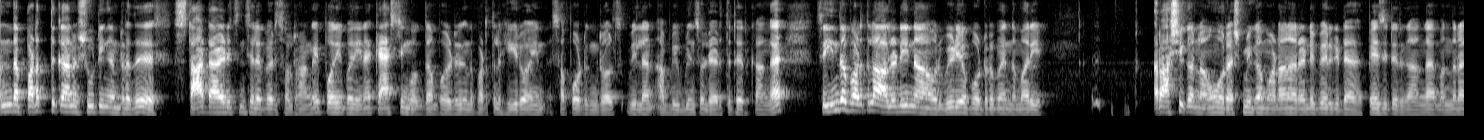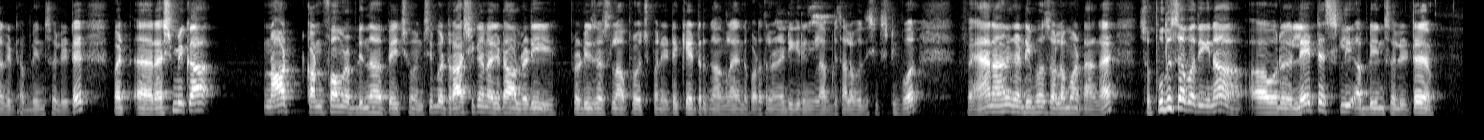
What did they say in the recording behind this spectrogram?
அந்த படத்துக்கான ஷூட்டிங்ன்றது ஸ்டார்ட் ஆகிடுச்சுன்னு சில பேர் சொல்கிறாங்க இப்போதைக்கு பார்த்தீங்கன்னா கேஸ்டிங் ஒர்க் தான் போயிட்டு இருக்கு. இந்த படத்தில் ஹீரோயின் சப்போர்ட்டிங் ரோல்ஸ் வில்லன் அப்படி இப்படின்னு சொல்லி எடுத்துகிட்டு இருக்காங்க. ஸோ இந்த படத்தில் ஆல்ரெடி நான் ஒரு வீடியோ போட்டிருப்பேன். இந்த மாதிரி ராஷிகண்ணாவும் ரஷ்மிகா மாடான ரெண்டு பேர்கிட்ட பேசிட்டு இருக்காங்க. மந்தனா கிட்ட அப்படின்னு சொல்லிட்டு. பட் ரஷ்மிகா நாட் கன்ஃபார்ம் அப்படின்னு தான் பேச்சு வந்துச்சு. பட் ராஷிகா கிட்ட ஆல்ரெடி ப்ரொடியூசர்ஸ்லாம் அப்ரோச் பண்ணிட்டு கேட்டிருக்காங்களா? இந்த படத்தில் நடிக்கிறீங்களா? அப்படி தளபதி சிக்ஸ்டி ஃபோர் வேணான்னு கண்டிப்பாக சொல்ல மாட்டாங்க. ஸோ புதுசாக பார்த்தீங்கன்னா ஒரு லேட்டஸ்ட்லி அப்படின்னு சொல்லிட்டு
